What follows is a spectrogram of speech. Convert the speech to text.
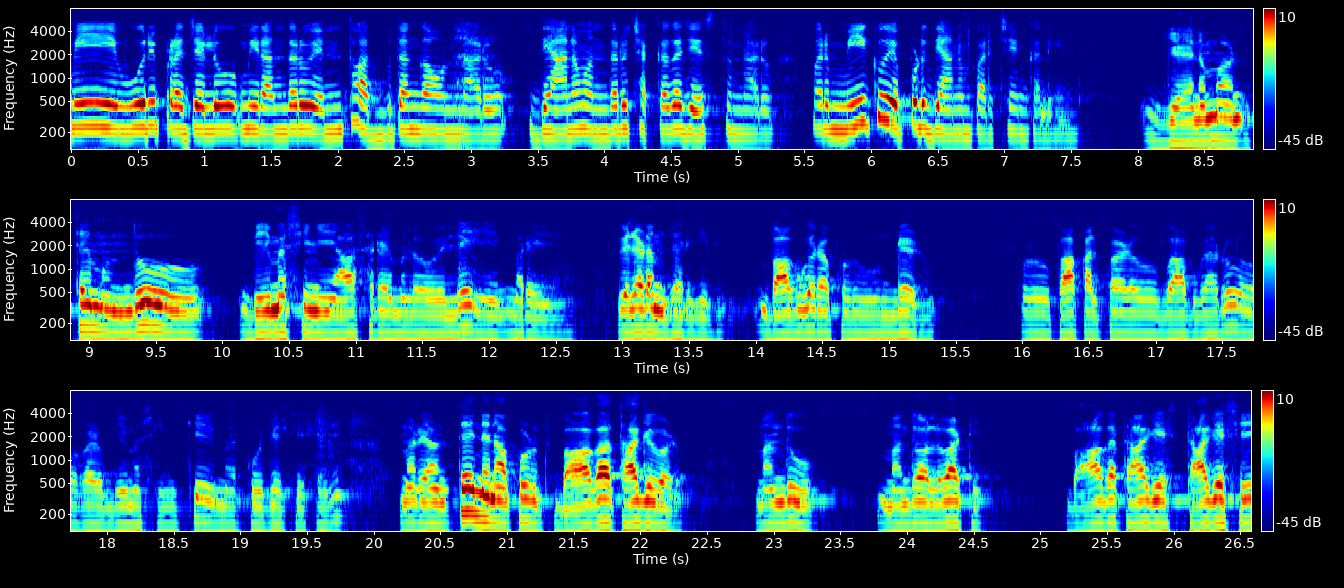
మీ ఊరి ప్రజలు మీరందరూ ఎంతో అద్భుతంగా ఉన్నారు ధ్యానం అందరూ చక్కగా చేస్తున్నారు. మరి మీకు ఎప్పుడు ధ్యానం పరిచయం కలిగింది? ధ్యానం అంటే ముందు భీమసింగి ఆశ్రయంలో వెళ్ళి మరి వెళ్ళడం జరిగేది. బాబు గారు అప్పుడు ఉండేడు. ఇప్పుడు పాకల్పాడు బాబు గారు అక్కడ భీమసింగ్కి మరి పూజలు చేసేది. మరి అంతే నేను అప్పుడు బాగా తాగేవాడు. మందు మందు అలవాటి. బాగా తాగేసి తాగేసి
